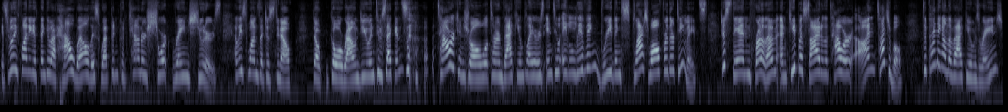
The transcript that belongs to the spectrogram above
It's really funny to think about how well this weapon could counter short range shooters, at least ones that just, you know, don't go around you in two seconds. Tower control will turn vacuum players into a living, breathing splash wall for their teammates. Just stand in front of them and keep a side of the tower untouchable. Depending on the vacuum's range,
